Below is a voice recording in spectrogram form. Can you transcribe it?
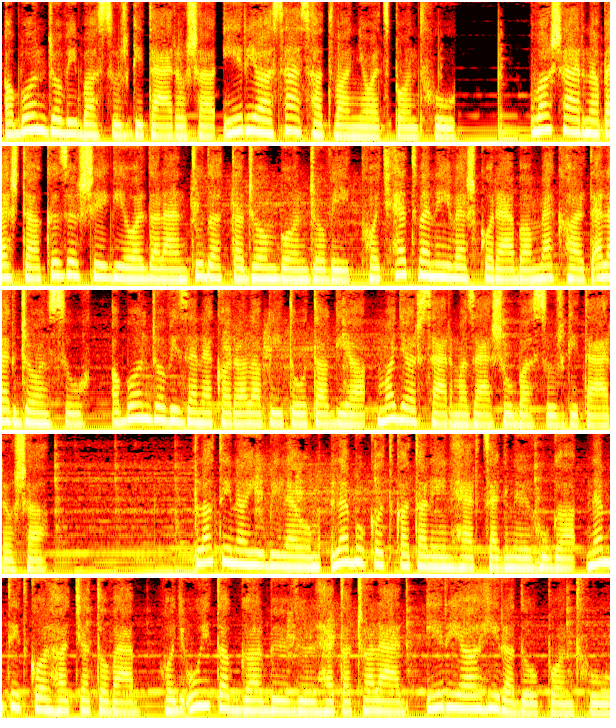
a Bon Jovi basszusgitárosa, írja a 168.hu. Vasárnap este a közösségi oldalán tudatta John Bon Jovi, hogy 70 éves korában meghalt Alec Johnsu, a Bon Jovi zenekar alapító tagja, magyar származású basszusgitárosa. Platina jubileum, lebukott Katalin hercegnő huga, nem titkolhatja tovább, hogy új taggal bővülhet a család, írja a hiradó.hu.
